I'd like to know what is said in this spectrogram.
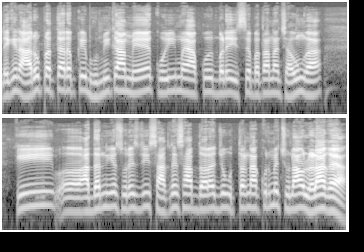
लेकिन आरोप प्रत्यारोप की भूमिका में कोई, मैं आपको बड़े इससे बताना चाहूँगा कि आदरणीय सुरेश जी साकरे साहब द्वारा जो उत्तर नागपुर में चुनाव लड़ा गया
